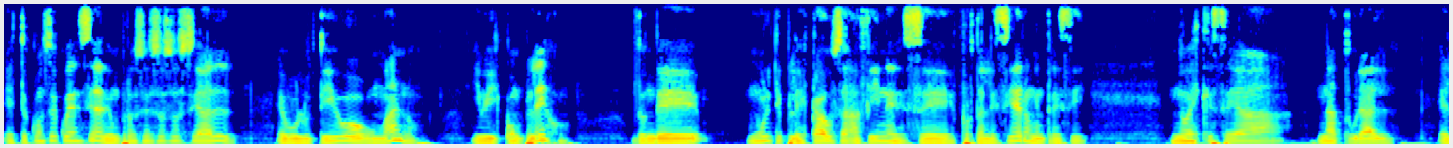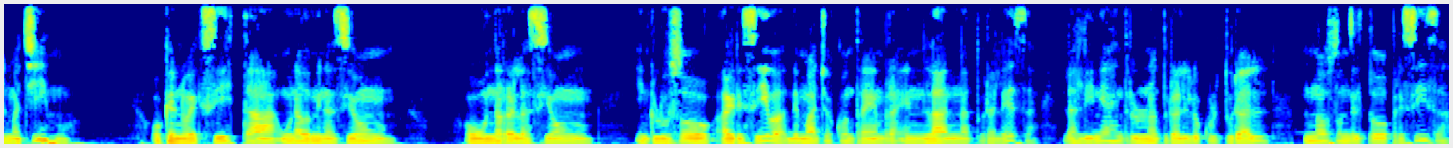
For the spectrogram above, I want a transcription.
Esto es consecuencia de un proceso social evolutivo humano y complejo, donde múltiples causas afines se fortalecieron entre sí. No es que sea natural el machismo o que no exista una dominación o una relación incluso agresiva de machos contra hembras en la naturaleza. Las líneas entre lo natural y lo cultural no son del todo precisas.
